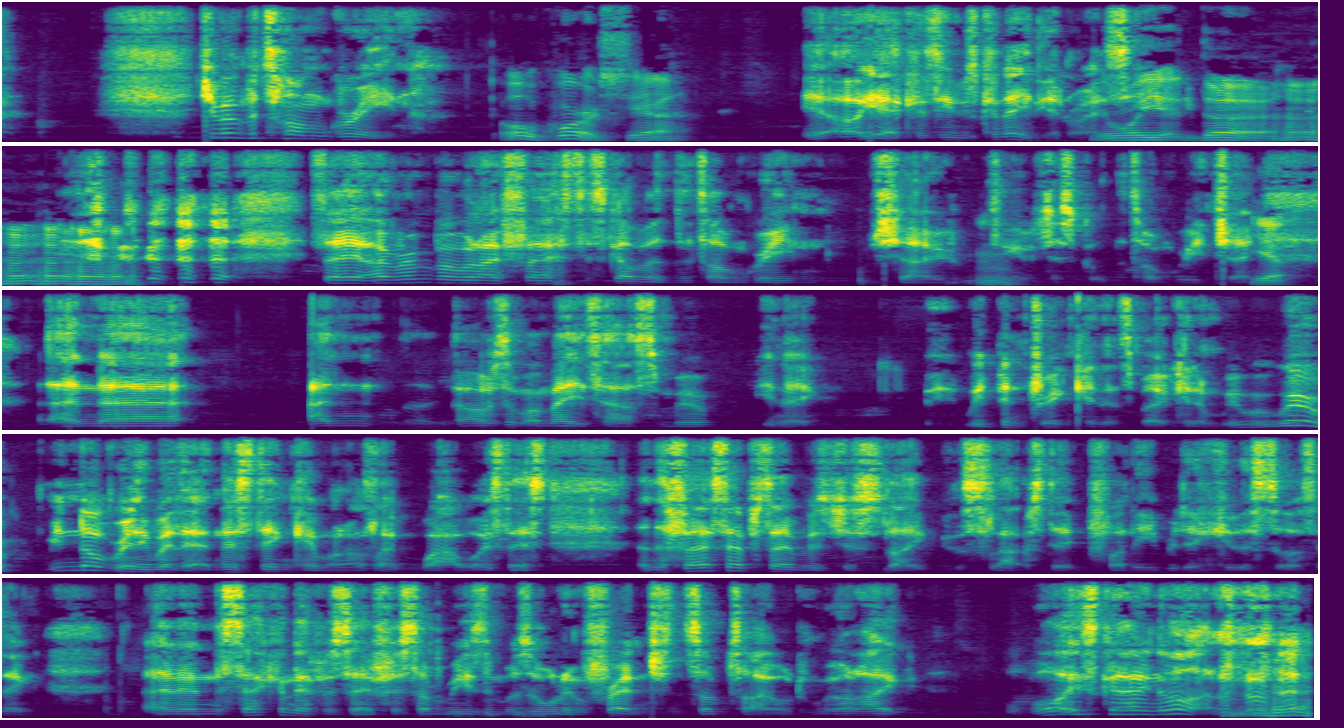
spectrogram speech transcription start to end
do you remember Tom Green? oh, of course, yeah. Yeah. Oh, yeah, because he was Canadian, right? Well, yeah, duh. so I remember when I first discovered the Tom Green show. I think it was just called the Tom Green show. yeah. and uh, and I was at my mate's house, and we were, you know, we'd been drinking and smoking, and we were, we were not really with it. And this thing came on, I was like, "Wow, what is this?" And the first episode was just like slapstick, funny, ridiculous sort of thing. And then the second episode, for some reason, was all in French and subtitled. And we were like, "What is going on?" and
